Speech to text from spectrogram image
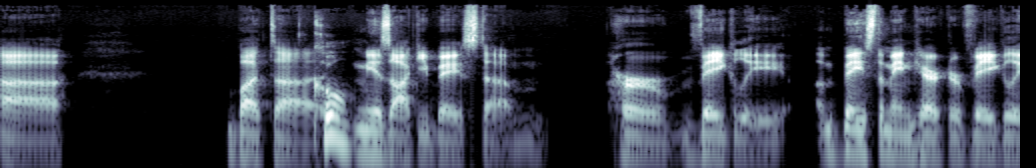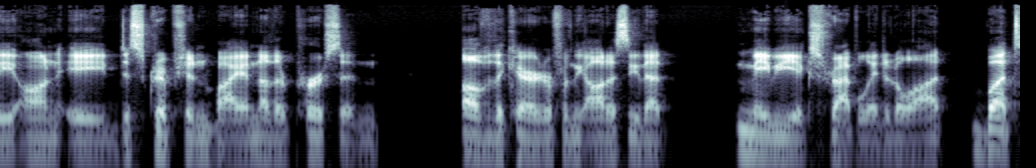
uh, but uh, Cool. Miyazaki based um her vaguely um, based the main character vaguely on a description by another person of the character from the Odyssey that maybe extrapolated a lot. But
